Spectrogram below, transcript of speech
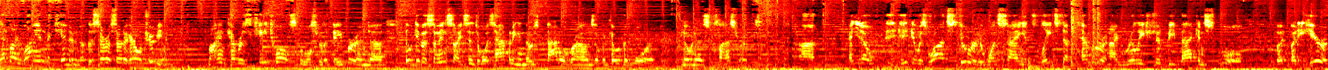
and by Ryan McKinnon of the Sarasota Herald Tribune. Ryan covers K-12 schools for the paper, and uh, he'll give us some insights into what's happening in those battlegrounds of the COVID war, known as classrooms. Uh, and you know, it, it, was Rod Stewart who once sang, "It's late September, and I really should be back in school." But but here,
